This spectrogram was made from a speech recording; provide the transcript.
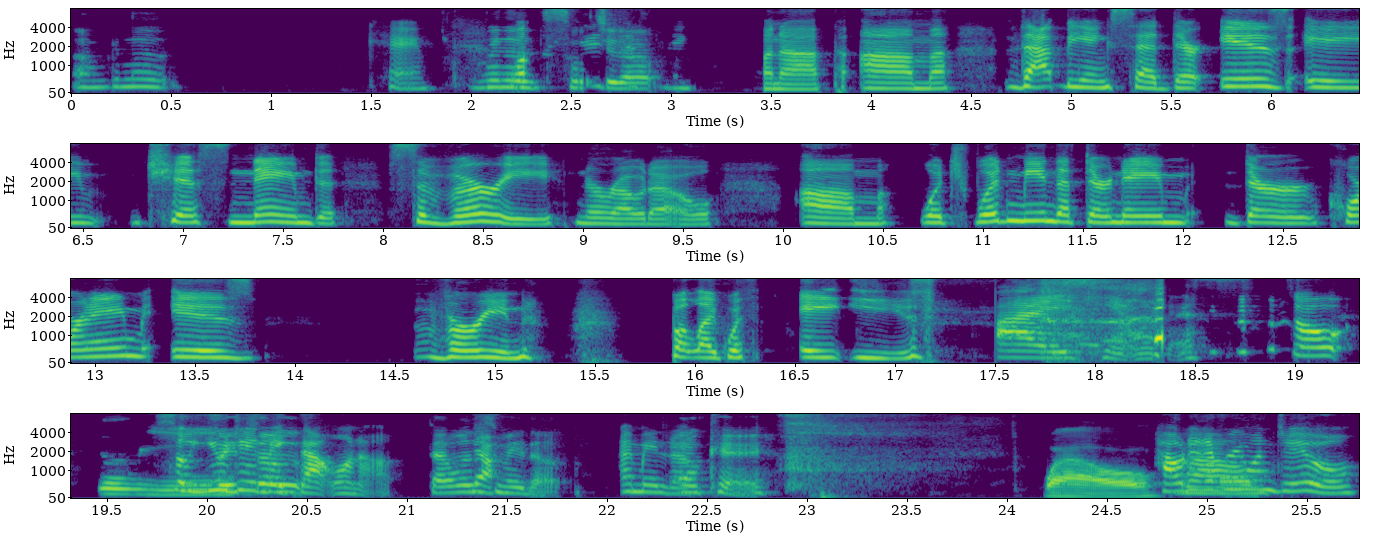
I'm gonna Okay. I'm gonna Well, switch it up. One up. Um, that being said, there is a chiss named Savuri Naruto, um, which would mean that their name, their core name is Vereen, but like with eight E's. I can't with this. So so you Wait, did so- make that one up. That was Yeah. made up. I made it up. Okay. Wow. How did Wow. everyone do?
